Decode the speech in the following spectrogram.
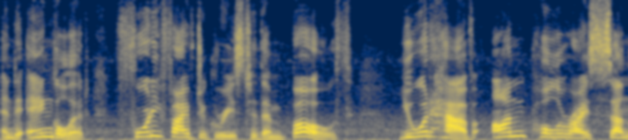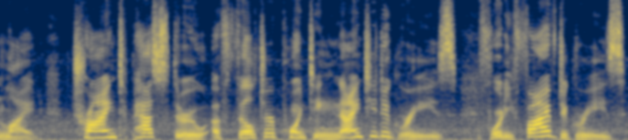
and angle it 45 degrees to them both, you would have unpolarized sunlight trying to pass through a filter pointing 90 degrees, 45 degrees,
